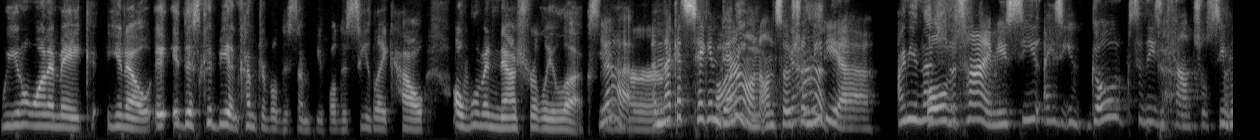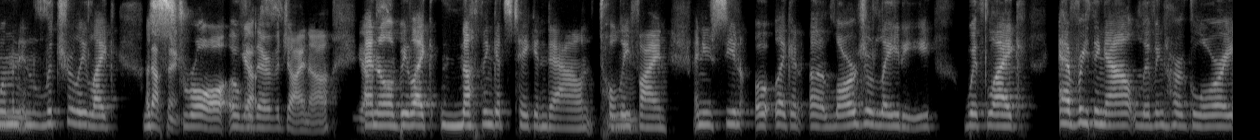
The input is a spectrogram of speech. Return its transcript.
we don't want to make, you know, it, it- this could be uncomfortable to some people to see like how a woman naturally looks. Yeah. And that gets taken body. down on social Yeah. media I mean, that's all just the time. You see, I, you go to these accounts, you'll see women in literally like a Nothing. straw over their vagina. yes. and it'll be like nothing gets taken down totally Mhm. fine and you see an like an, a larger lady with like everything out living her glory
